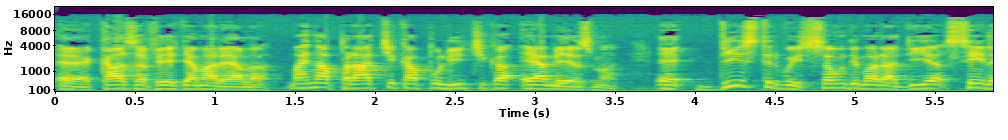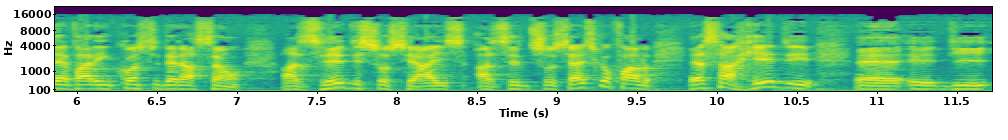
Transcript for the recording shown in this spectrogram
é, Casa Verde e Amarela, mas na prática a política é a mesma. É distribuição de moradia sem levar em consideração as redes sociais, as redes sociais que eu falo, essa rede é, de,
